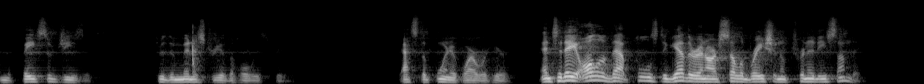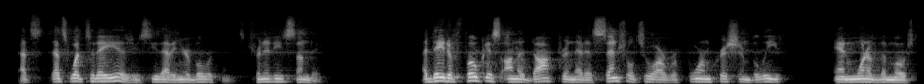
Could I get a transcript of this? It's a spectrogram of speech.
in the face of Jesus through the ministry of the Holy Spirit. That's the point of why we're here. And today, all of that pulls together in our celebration of Trinity Sunday. That's, that's what today is. You see that in your bulletin. It's Trinity Sunday. A day to focus on a doctrine that is central to our Reformed Christian belief and one of the most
